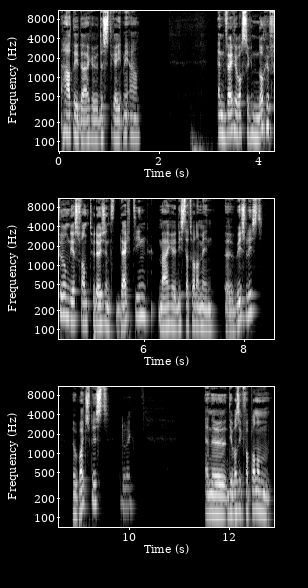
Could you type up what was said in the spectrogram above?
gaat hij daar de strijd mee aan. En verder was er nog een film, die is van 2013, maar eh, die staat wel op mijn eh, wishlist. Een watchlist, bedoel ik. En eh, die was ik van plan om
